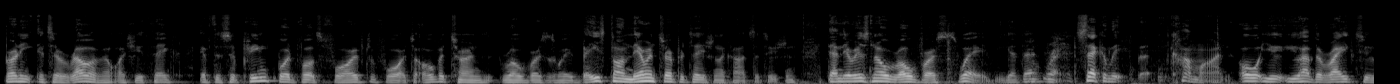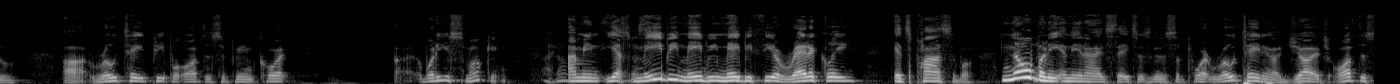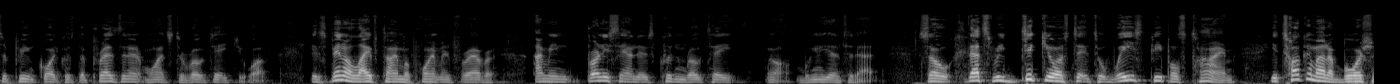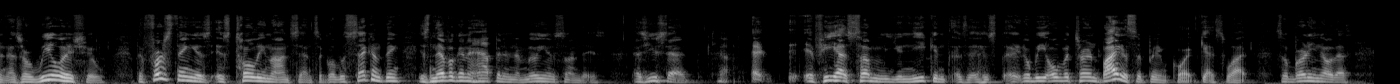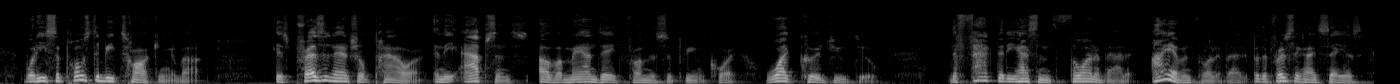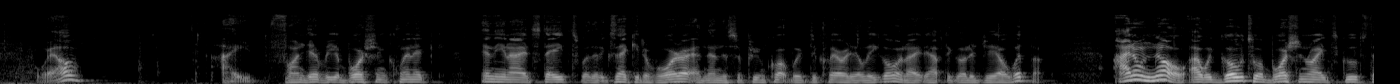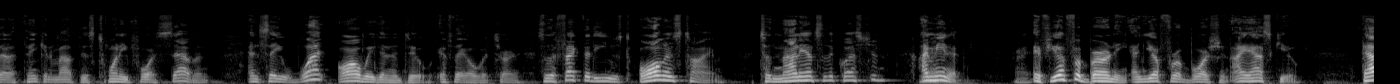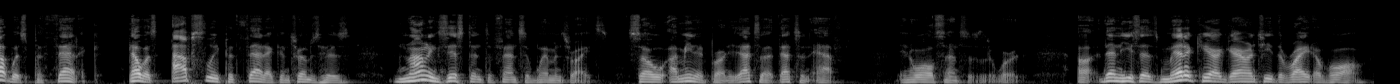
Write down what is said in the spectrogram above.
Bernie, it's irrelevant what you think. If the Supreme Court votes four to four to overturn Roe versus Wade based on their interpretation of the Constitution, then there is no Roe versus Wade. You get that? Right. Secondly, come on. Oh, you, you have the right to uh, rotate people off the Supreme Court. Uh, what are you smoking? I don't. I mean, yes, maybe, maybe, maybe theoretically it's possible. Nobody in the United States is going to support rotating a judge off the Supreme Court because the president wants to rotate you off. It's been a lifetime appointment forever. I mean, Bernie Sanders couldn't rotate. Well, we're going to get into that. So that's ridiculous to, to waste people's time. You're talking about abortion as a real issue. The first thing is is totally nonsensical. The second thing is never going to happen in a million Sundays, as you said. Yeah. Uh, If he has some unique, in- as a his- it'll be overturned by the Supreme Court. Guess what? So Bernie, knows that what he's supposed to be talking about is presidential power in the absence of a mandate from the Supreme Court. What could you do? The fact that he hasn't thought about it, I haven't thought about it. But the first thing I say is, well, I fund every abortion clinic in the United States with an executive order, and then the Supreme Court would declare it illegal, and I'd have to go to jail with them. I don't know. I would go to abortion rights groups that are thinking about this 24 7 and say, what are we going to do if they overturn it? So the fact that he used all his time to not answer the question, I mean it. Right. If you're for Bernie and you're for abortion, I ask you, that was pathetic. That was absolutely pathetic in terms of his non-existent defense of women's rights. So I mean it, Bernie. That's a that's an F, in all senses of the word. Uh, then he says Medicare guaranteed the right of all.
